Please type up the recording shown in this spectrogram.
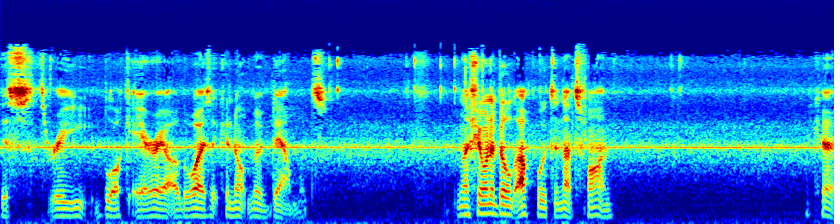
this three block area, otherwise it cannot move downwards. Unless you want to build upwards, and that's fine. Okay.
